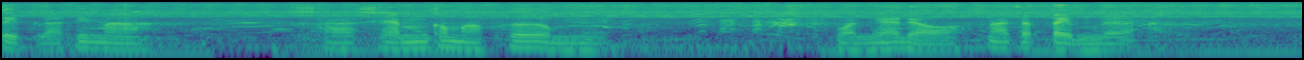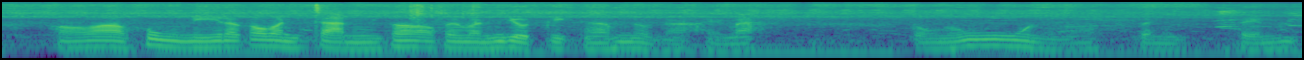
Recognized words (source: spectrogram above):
สิบแล้วที่มาคาแคมป์ก็มาเพิ่มหนึ่งวันนี้เดี๋ยวน่าจะเต็มเลยอะเพราะว่าพรุ่งนี้แล้วก็วันจันทร์ก็เป็นวันหยุดอีกนะครับหนุนนะเห็นไหมตรงนู้นเนอะเป็นเต็นท์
